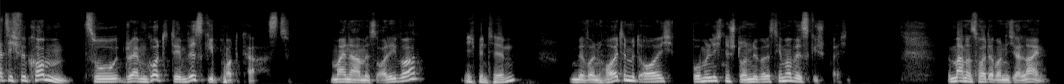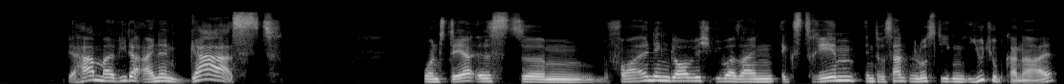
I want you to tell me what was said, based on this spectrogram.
Herzlich willkommen zu Dram Good, dem Whisky Podcast. Mein Name ist Oliver. Ich bin Tim. Und wir wollen heute mit euch bummelig eine Stunde über das Thema Whisky sprechen. Wir machen das heute aber nicht allein. Wir haben mal wieder einen Gast. Und der ist ähm, vor allen Dingen, glaube ich, über seinen extrem interessanten, lustigen YouTube-Kanal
